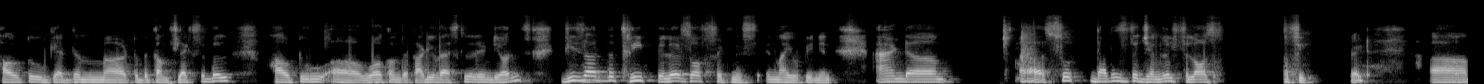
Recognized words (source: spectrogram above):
how to get them uh, to become flexible how to uh, work on the cardiovascular endurance. These are the three pillars of fitness in my opinion. And um, uh, so that is the general philosophy right uh,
